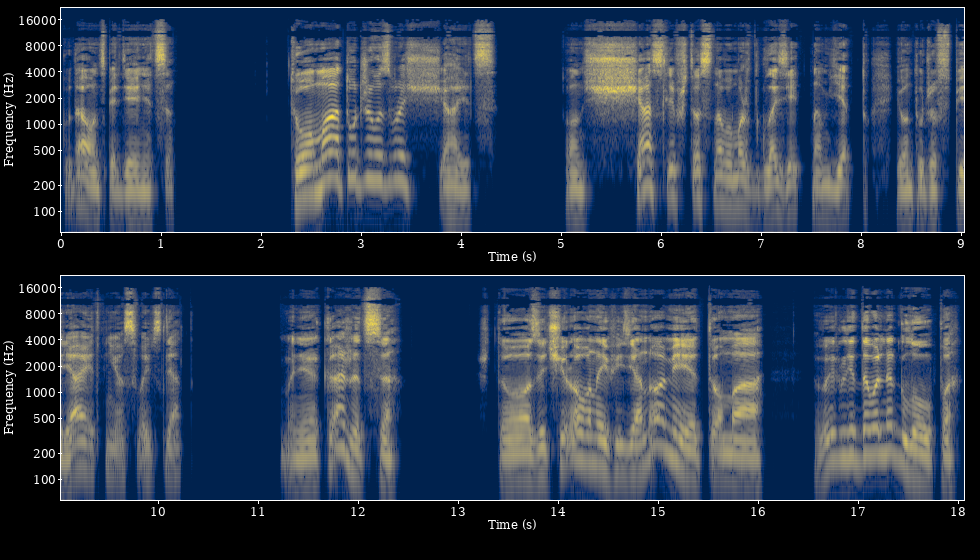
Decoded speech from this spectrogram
Куда он теперь денется?» Тома тут же возвращается. Он счастлив, что снова может глазеть на Етту, и он тут же вперяет в нее свой взгляд. Мне кажется, что зачарованная физиономия Тома выглядит довольно глупо.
